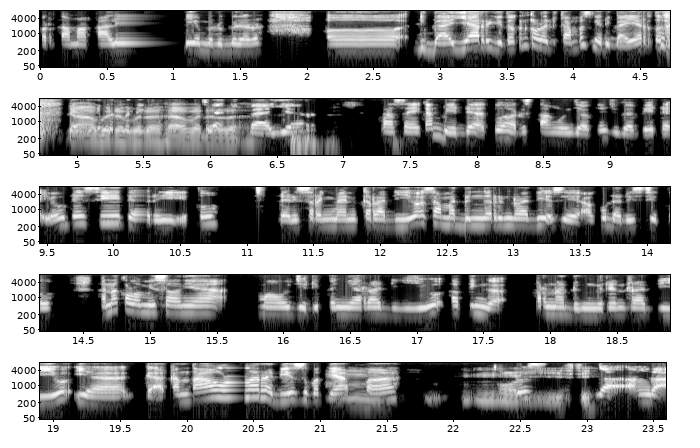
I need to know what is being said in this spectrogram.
pertama kali yang benar-benar uh, dibayar gitu. Kan kalau di kampus nggak dibayar tuh. Ya benar-benar dibayar. Rasanya kan beda tuh harus tanggung jawabnya juga beda. Ya udah sih dari itu dari sering main ke radio sama dengerin radio sih aku dari situ. Karena kalau misalnya mau jadi penyiar radio tapi nggak pernah dengerin radio ya nggak akan tahu lah radio seperti hmm. apa hmm. oh, terus iya nggak nggak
